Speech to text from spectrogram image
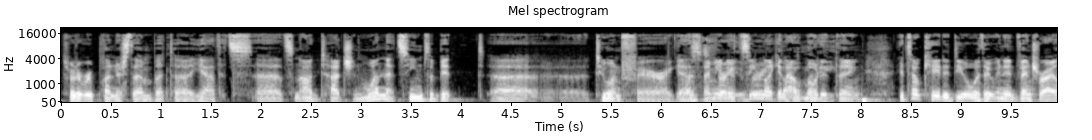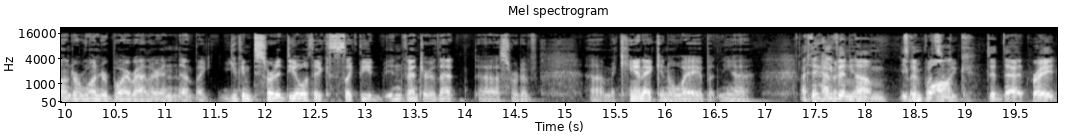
sort of replenish them. But uh, yeah, that's uh, it's an odd touch, and one that seems a bit uh, too unfair. I guess. It's I mean, very- it seemed like an bubbly. outmoded thing. It's okay to deal with it in Adventure Island or Wonder Boy, rather, and uh, like you can sort of deal with it because it's like the inventor of that uh, sort of uh, mechanic in a way. But yeah. I think even again. um, even like, what's the Blanc big- did that, right?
